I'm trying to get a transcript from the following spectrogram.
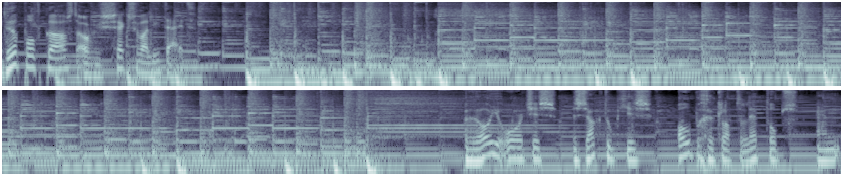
de podcast over seksualiteit. Rode oortjes, zakdoekjes, opengeklapte laptops en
